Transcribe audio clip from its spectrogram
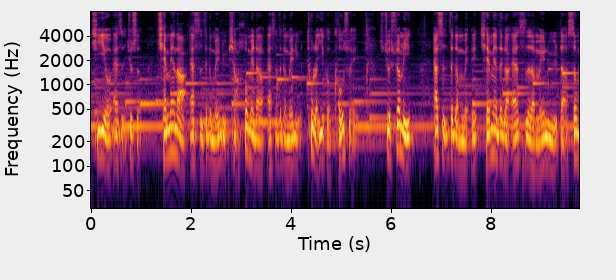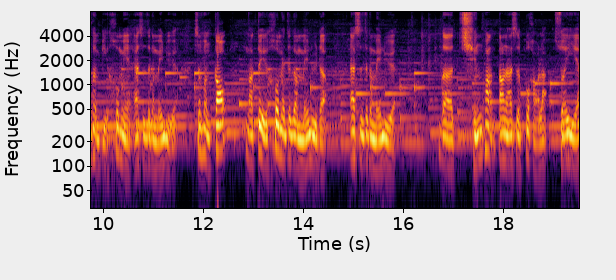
t u s 就是。前面的 S 这个美女向后面的 S 这个美女吐了一口口水，就说明 S 这个美前面这个 S 的美女的身份比后面 S 这个美女身份高，那对后面这个美女的 S 这个美女的情况当然是不好了。所以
